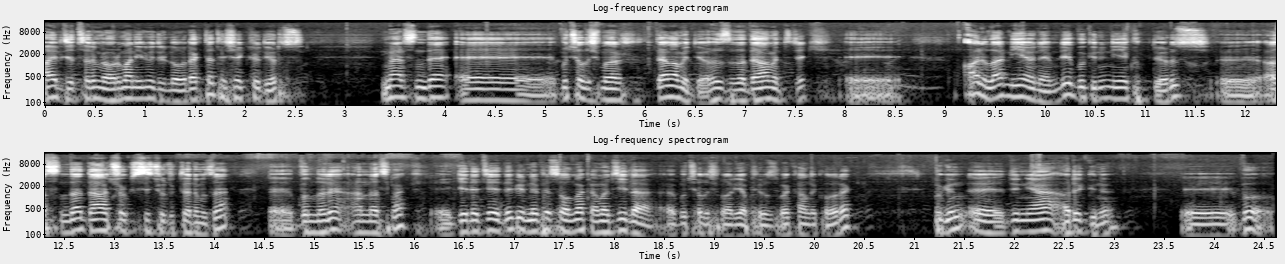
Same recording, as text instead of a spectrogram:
ayrıca Tarım ve Orman İl Müdürlüğü olarak da teşekkür ediyoruz. Mersin'de eee, bu çalışmalar devam ediyor. Hızlı da devam edecek. Eee, arılar niye önemli? Bugünü niye kutluyoruz? Eee, aslında daha çok siz çocuklarımıza e, bunları anlatmak, e, geleceğe de bir nefes olmak amacıyla e, bu çalışmaları yapıyoruz bakanlık olarak. Bugün e, Dünya Arı Günü. E, bu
